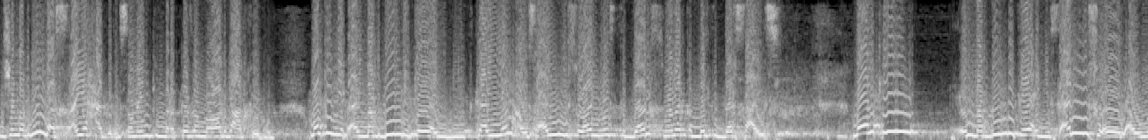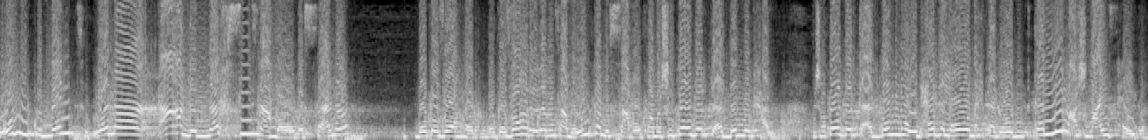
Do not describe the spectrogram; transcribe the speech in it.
مش المخدوم بس أي حد بس أنا يمكن مركزة النهارده على الخدمة. ممكن يبقى المخدوم بتاعي بيتكلم أو سألني سؤال وسط الدرس وأنا كملت الدرس عايزي ممكن المخدوم بتاعي يسألني سؤال أو يقول لي كومنت وأنا أعمل نفسي سامعه بس أنا بتظاهر بتظاهر إن أنا سامعه وأنت مش سامعه فمش هتقدر تقدم له الحل. مش هتقدر تقدم له الحاجة اللي هو محتاجها. هو بيتكلم عشان عايز حاجة.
